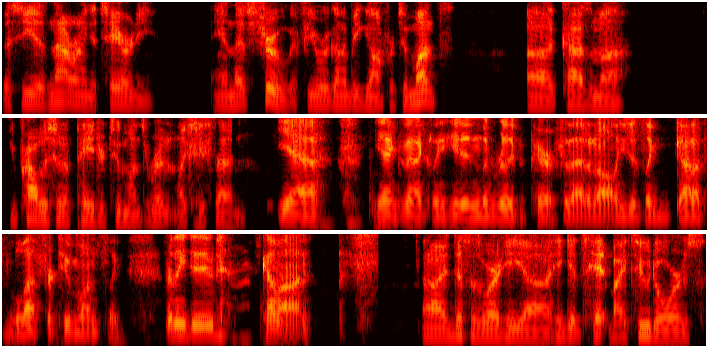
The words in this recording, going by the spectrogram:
that she is not running a charity. And that's true. If you were going to be gone for two months, uh, Kazuma, you probably should have paid your two months rent, like she said. Yeah. Yeah, exactly. He didn't really prepare for that at all. He just like got up and left for two months. Like, really, dude? Come on. Uh, this is where he uh, he gets hit by two doors.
